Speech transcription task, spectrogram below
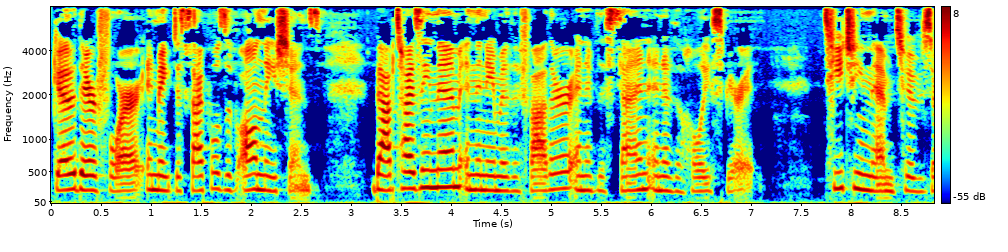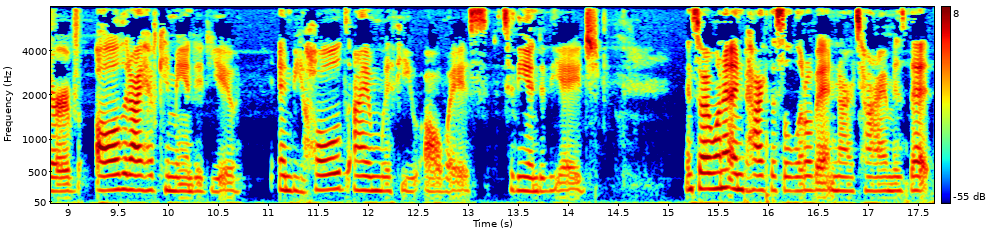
Go therefore and make disciples of all nations, baptizing them in the name of the Father and of the Son and of the Holy Spirit, teaching them to observe all that I have commanded you. And behold, I am with you always to the end of the age. And so I want to unpack this a little bit in our time is that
